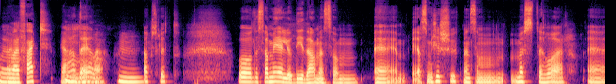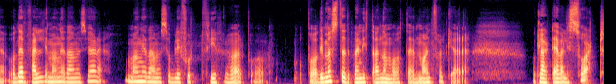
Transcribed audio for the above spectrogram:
Må jo være fælt. Ja, Mm. det er det. Mm. Absolutt. Og det samme gjelder jo de damene som, eh, ja, som ikke er syke, men som mister hår. Eh, og det er veldig mange damer som gjør det. Mange damer som blir fort fri for hår på, på De mister det på en litt annen måte enn mannfolk gjør det. Og klart, det er veldig sårt,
